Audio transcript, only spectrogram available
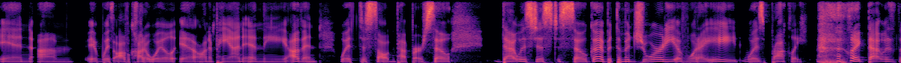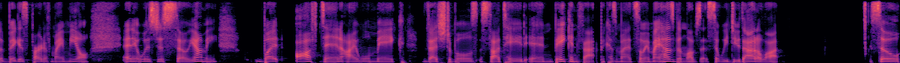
in um, it with avocado oil in, on a pan in the oven with just salt and pepper. So that was just so good. But the majority of what I ate was broccoli. like that was the biggest part of my meal. And it was just so yummy but often I will make vegetables sauteed in bacon fat because my, that's the way my husband loves it. So we do that a lot. So,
